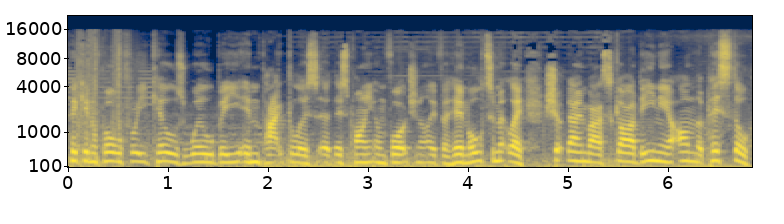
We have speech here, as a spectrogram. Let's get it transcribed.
picking up all three kills will be impactless at this point, unfortunately for him. Ultimately, shut down by Scardinia on the pistol.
